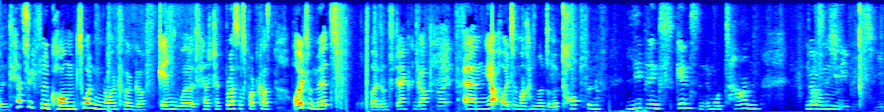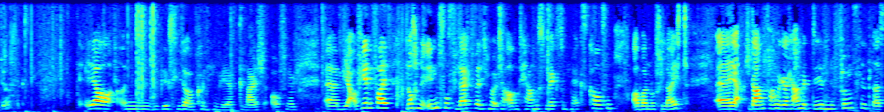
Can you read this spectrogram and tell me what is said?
und herzlich willkommen zu einer neuen Folge auf Game World Hashtag Browsers Podcast. Heute mit Wald und Sternkrieger. Ähm, ja, heute machen wir unsere Top 5 Lieblingsskins in momentanen. Ähm, Lieblingslieder? Ja, Lieblingslieder könnten wir gleich aufnehmen. Ähm, ja, auf jeden Fall noch eine Info. Vielleicht werde ich mir heute Abend Hermes Max und Max kaufen, aber nur vielleicht. Äh, ja, dann fangen wir gleich an mit dem fünften Platz.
